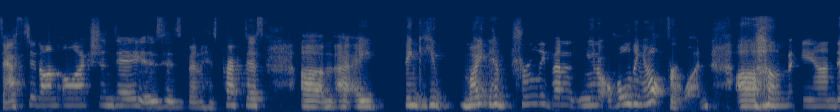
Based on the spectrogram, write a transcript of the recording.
fasted on election day is has been his practice. Um, I, I think he might have truly been, you know, holding out for one. Um, and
